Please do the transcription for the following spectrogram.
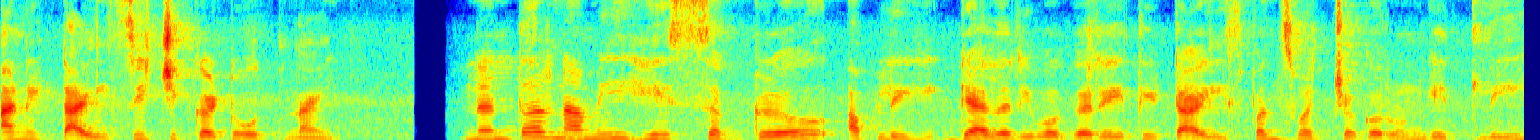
आणि टाईल्सही चिकट होत नाही. नंतर ना मी हे सगळं आपली गॅलरी वगैरे ती टाईल्स पण स्वच्छ करून घेतली.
